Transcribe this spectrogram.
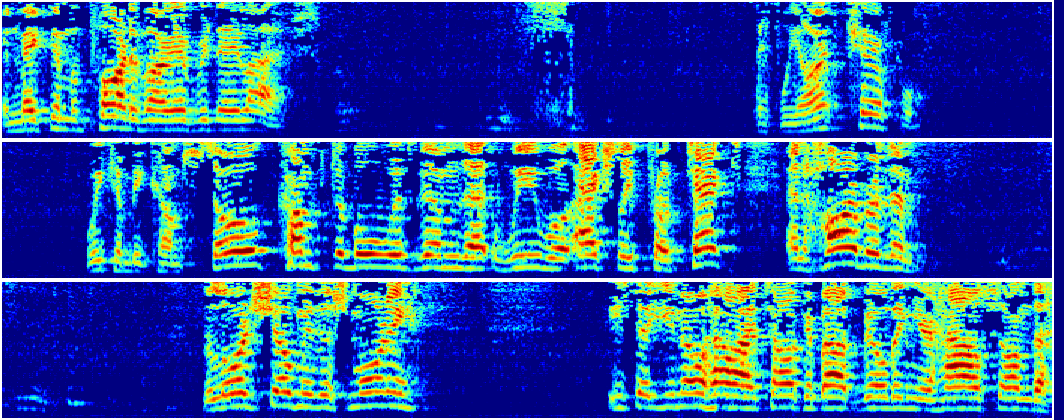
and make them a part of our everyday lives if we aren't careful, we can become so comfortable with them that we will actually protect and harbor them. The Lord showed me this morning. He said, You know how I talk about building your house on the,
